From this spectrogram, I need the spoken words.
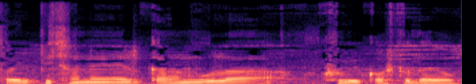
তো এর পিছনের কারণগুলা খুবই কষ্টদায়ক।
